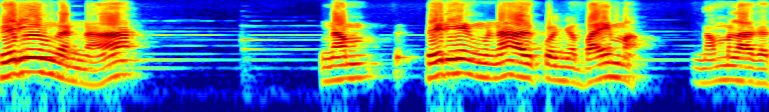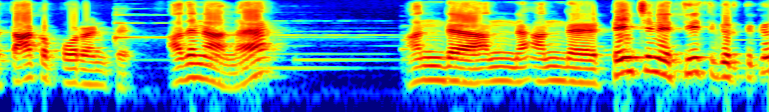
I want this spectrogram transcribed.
பெரியவங்கன்னா நம் பெ- பெரியவங்கன்னா அது கொஞ்சம் பயமா நம்மளை அதை தாக்க போகிறோன்ட்டு அதனால அந்த அந்த அந்த டென்ஷனை தீர்த்துக்கிறதுக்கு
